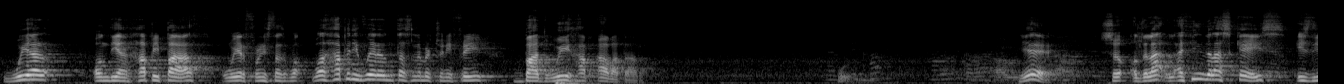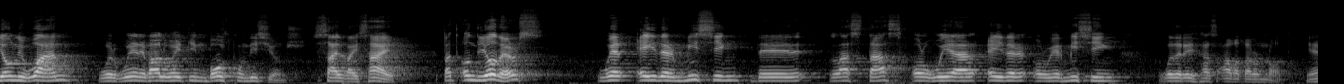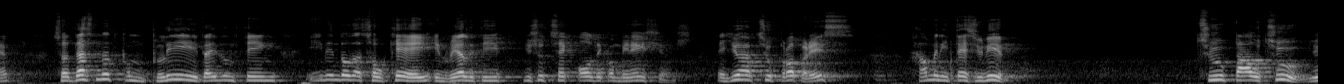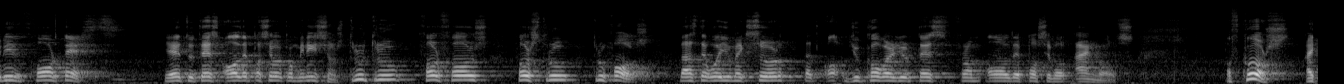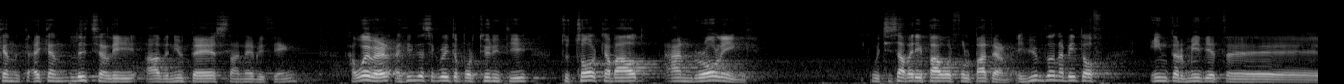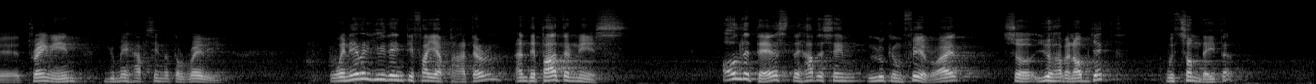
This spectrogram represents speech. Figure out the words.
we are on the unhappy path where, for instance, what, what happens if we're on task number 23, but we have avatar? Yeah. So I think the last case is the only one where we're evaluating both conditions side by side. But on the others, we're either missing the last task or we are either or we are missing whether it has avatar or not yeah? So that's not complete. I don't think even though that's okay in reality you should check all the combinations. If you have two properties. How many tests you need two pow two you need four tests yeah to test all the possible combinations true true false false false true true false that's the way you make sure that you cover your test from all the possible angles of course, I can, I can literally add a new test and everything. However, I think that's a great opportunity to talk about unrolling. which is a very powerful pattern. If you've done a bit of intermediate uh, training, you may have seen that already. Whenever you identify a pattern, and the pattern is all the tests, they have the same look and feel, right? So you have an object with some data,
